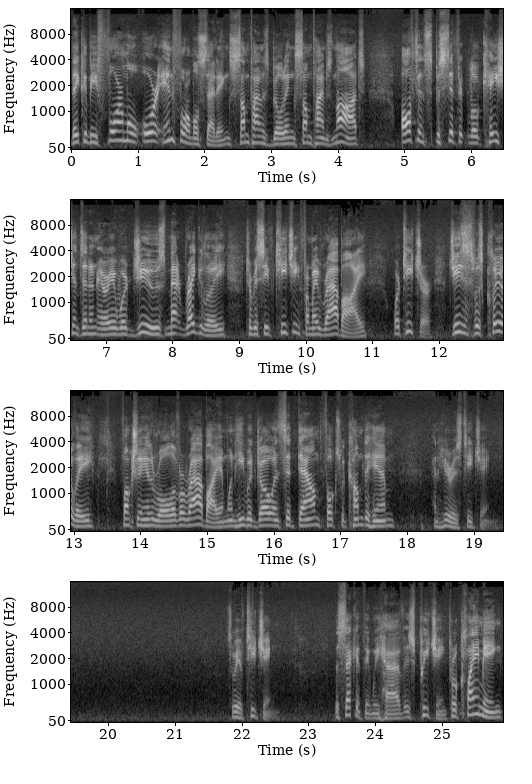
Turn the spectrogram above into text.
They could be formal or informal settings, sometimes buildings, sometimes not, often specific locations in an area where Jews met regularly to receive teaching from a rabbi or teacher. Jesus was clearly functioning in the role of a rabbi, and when he would go and sit down, folks would come to him and hear his teaching. So we have teaching. The second thing we have is preaching, proclaiming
